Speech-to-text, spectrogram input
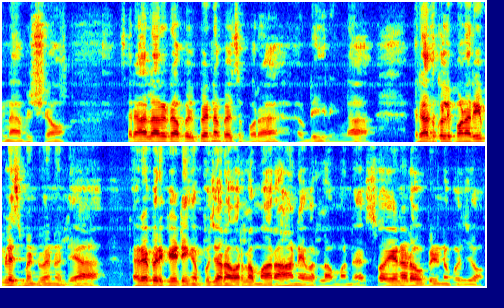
என்ன விஷயம்? சரி அதெல்லாம் இருக்கட்டும் அப்போ இப்போ என்ன பேச போகிற அப்படிங்கிறீங்களா? விராட் கோலி போனால் ரீப்ளேஸ்மெண்ட் வேணும் இல்லையா? நிறைய பேர் கேட்டிங்க புஜாரா வரலாமா ரஹானே வரலாமான்னு. ஸோ என்னோடய ஒப்பீனியன் கொஞ்சம்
